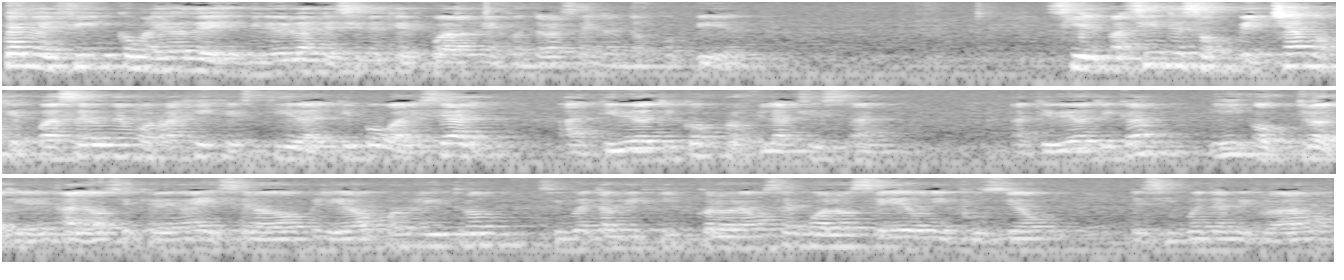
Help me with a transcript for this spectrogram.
con el fin, como le digo, de disminuir las lesiones que puedan encontrarse en la endoscopía. Si el paciente sospechamos que puede ser una hemorragia digestiva de tipo varicial, antibióticos, profilaxis antibiótica y octrótide a la dosis que ven ahí, 0,2 miligramos por litro, 50 microgramos en bolo, seguida de una infusión de 50 microgramos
